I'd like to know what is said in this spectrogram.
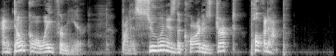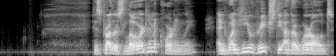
and don't go away from here. But as soon as the cord is jerked, pull it up. His brothers lowered him accordingly, and when he reached the other world,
